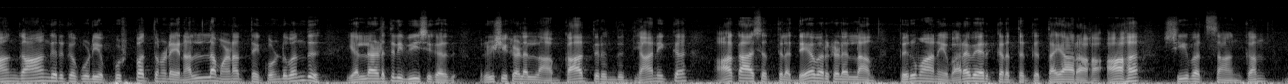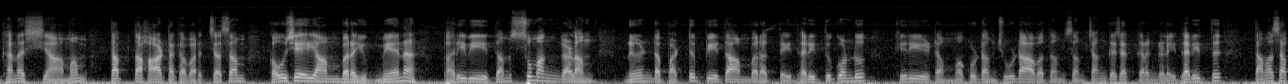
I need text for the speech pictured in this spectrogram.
ஆங்காங்கு இருக்கக்கூடிய புஷ்பத்தினுடைய நல்ல மனத்தை கொண்டு வந்து எல்லா இடத்துலையும் வீசுகிறது. ரிஷிகள் எல்லாம் காத்திருந்து தியானிக்க ஆகாசத்தில் தேவர்களெல்லாம் பெருமானை வரவேற்கிறதுக்கு தயாராக. ஆக ஸ்ரீவத் சாங்கம் கனசியாமம் தப்த ஹாட்டக வர்ச்சசம் கௌசேயாம்பர யுக்மேன பரிவீதம் சுமங்களம் நீண்ட பட்டு பீதாம்பரத்தை தரித்து கொண்டு கிரீட்டம் மகுடம் சூடாவதம்சம் சங்க சக்கரங்களை தரித்து தமச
